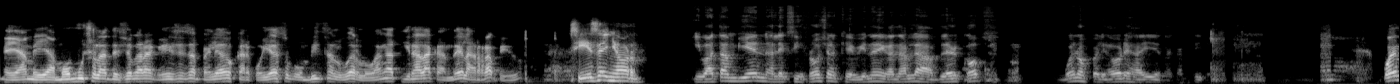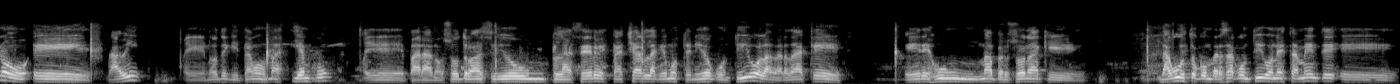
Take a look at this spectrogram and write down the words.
Me, me, llamó mucho la atención ahora que es esa pelea de Oscar Collazo con Vince Lugar. Lo van a tirar la candela rápido. Sí, señor. Y va también Alexis Rocha, que viene de ganarle a Blair Cobbs. Buenos peleadores ahí en la cartilla. Bueno, eh, David, eh, no te quitamos más tiempo. para nosotros ha sido un placer esta charla que hemos tenido contigo. La verdad que eres una persona que Da gusto conversar contigo honestamente eh,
